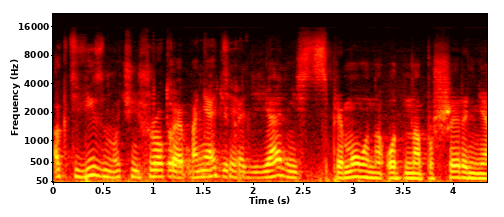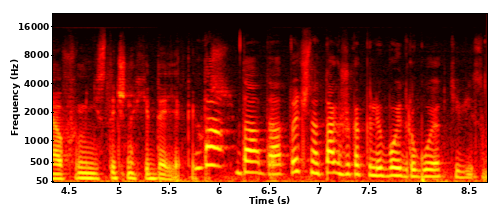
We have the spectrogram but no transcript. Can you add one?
активизм очень широкое Тобто понятие. будь-яка діяльність спрямована от на поширення феміністичних ідей якихось. Да, да, да, точно так же, как и любой другой активизм.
